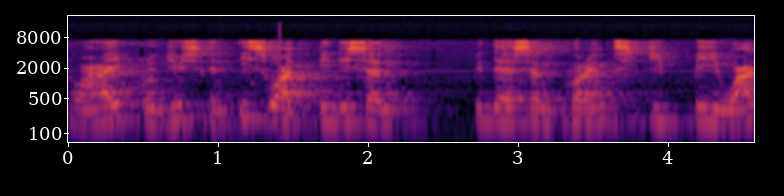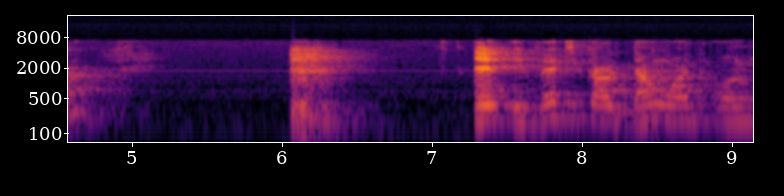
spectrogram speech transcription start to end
Y produce an eastward Pedersen current GP1 and a vertical downward Hall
